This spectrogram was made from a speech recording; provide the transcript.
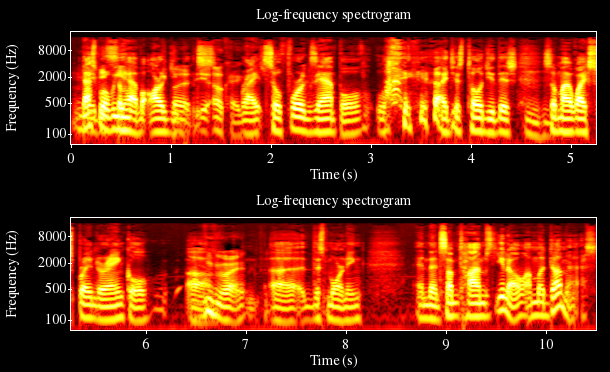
That's where we some- have but- arguments. yeah, okay, Right. So, for example, like I just told you this. So, my wife sprained her ankle uh, Right. uh, this morning. And then sometimes, you know, I'm a dumbass.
